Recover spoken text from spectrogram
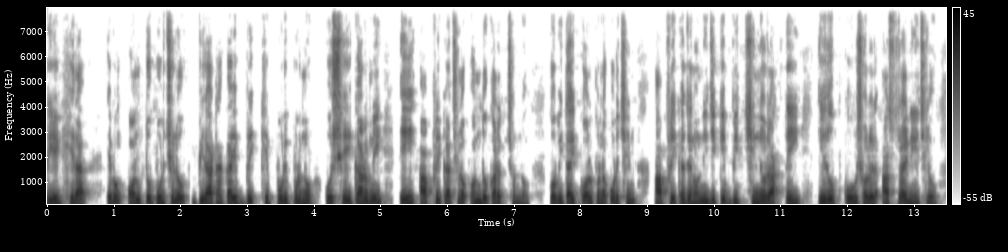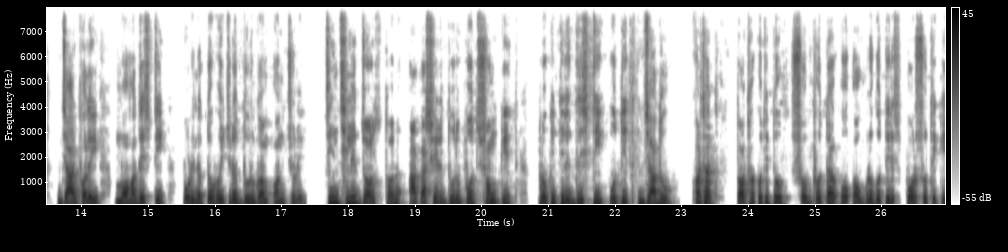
দিয়ে ঘেরা। এবং অন্তপুর ছিল বিরাট আকারে বৃক্ষে পরিপূর্ণ ও সেই কারণেই এই আফ্রিকা ছিল অন্ধকারাচ্ছন্ন। কবিতায় কল্পনা করেছেন, আফ্রিকা যেন নিজেকে বিচ্ছিন্ন রাখতেই এরূপ কৌশলের আশ্রয় নিয়েছিল, যার ফলে মহাদেশটি পরিণত হয়েছিল দুর্গম অঞ্চলে। চীন ছিল জলস্থল, আকাশের দুর্বোধ সংকেত, প্রকৃতির দৃষ্টি অতীত জাদু। অর্থাৎ তথাকথিত সভ্যতা ও অগ্রগতির স্পর্শ থেকে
